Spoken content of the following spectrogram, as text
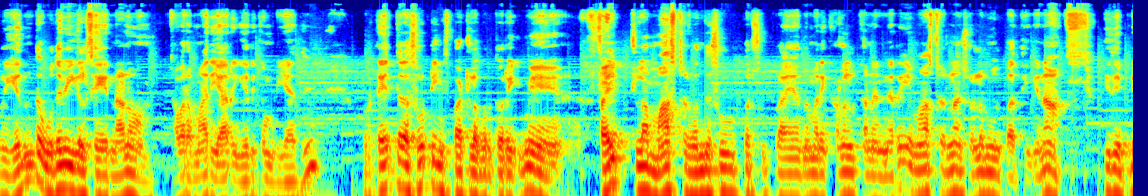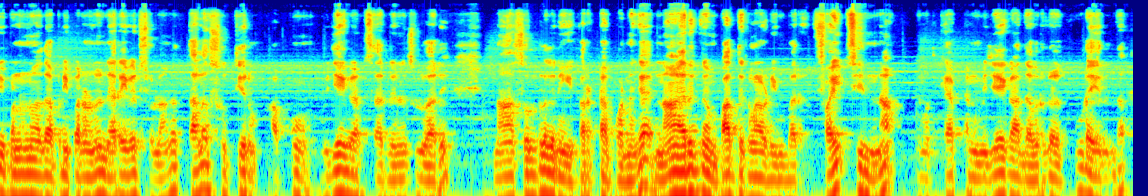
ஒரு எந்த உதவிகள் செய்யணுனாலும் அவரை மாதிரி யாரும் இருக்க முடியாது. ஒரு டயத்தில் ஷூட்டிங் ஸ்பாட்டில் பொறுத்த வரைக்குமே ஃபைட்லாம் மாஸ்டர் வந்து சூப்பர் சூப்பராக அந்த மாதிரி கடலுக்கான நிறைய மாஸ்டர்லாம் சொல்லும்போது பார்த்தீங்கன்னா இது எப்படி பண்ணணும் அது அப்படி பண்ணணும்னு நிறைய பேர் சொல்லுவாங்க. தலை சுற்றிடும் அப்போ விஜயகாந்த் சார் என்ன சொல்லுவார்? நான் சொல்கிறத நீங்கள் கரெக்டாக பண்ணுங்கள் நான் இருக்கேன் பார்த்துக்கலாம் அப்படிம்பார். ஃபைட் சீன்னா நமது கேப்டன் விஜயகாந்த் அவர்கள் கூட இருந்தால்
